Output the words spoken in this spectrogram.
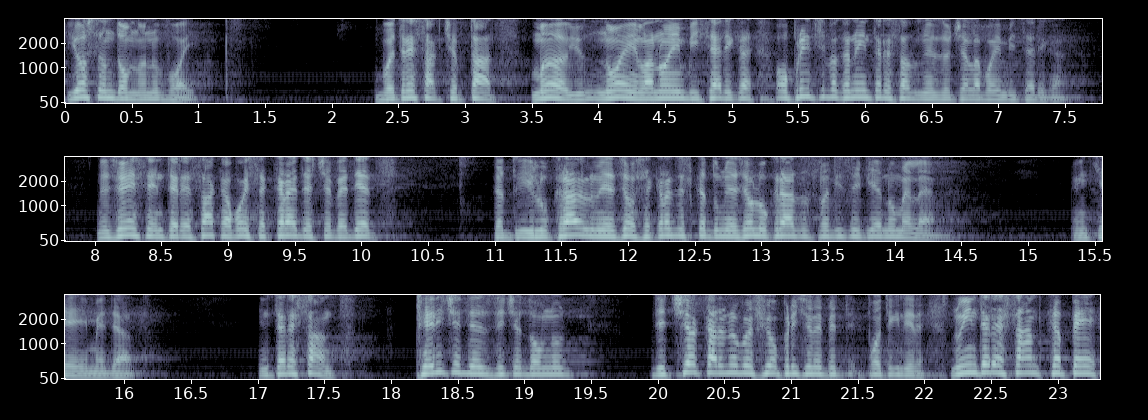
eu sunt Domnul, nu voi. Voi trebuie să acceptați. Mă, noi, la noi în biserică, opriți-vă că nu interesa Dumnezeu ce la voi în biserică. Dumnezeu este interesat ca voi să credeți ce vedeți. Că e lucrarea lui Dumnezeu, să credeți că Dumnezeu lucrează, slăvit să fie numele. Încheie imediat. Interesant. Ferice de, zice Domnul, de cel care nu va fi o pricină de potignire. Nu e interesant că pe,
